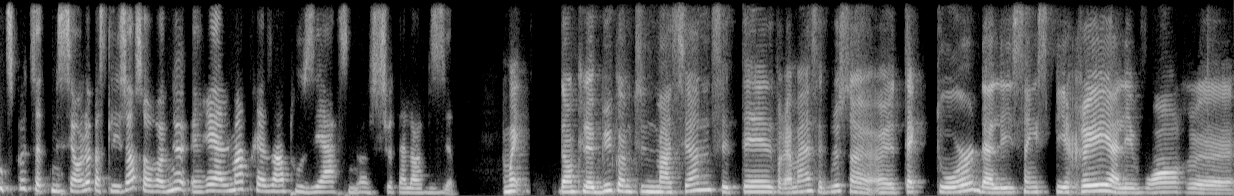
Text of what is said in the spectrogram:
un petit peu de cette mission-là? Parce que les gens sont revenus réellement très enthousiastes suite à leur visite. Oui. Donc, le but, comme tu le mentionnes, c'était vraiment, c'est plus un, tech tour, d'aller s'inspirer, aller voir euh,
